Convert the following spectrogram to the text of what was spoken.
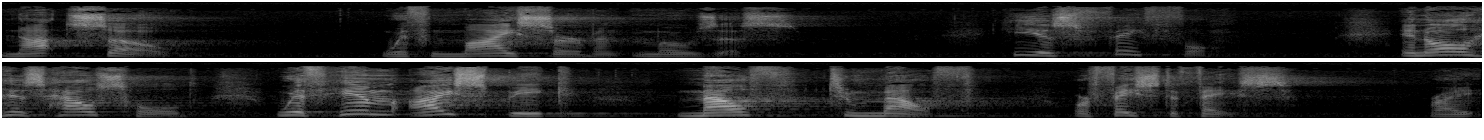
Not so, with my servant Moses. He is faithful in all his household. With him I speak mouth to mouth or face to face, right?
